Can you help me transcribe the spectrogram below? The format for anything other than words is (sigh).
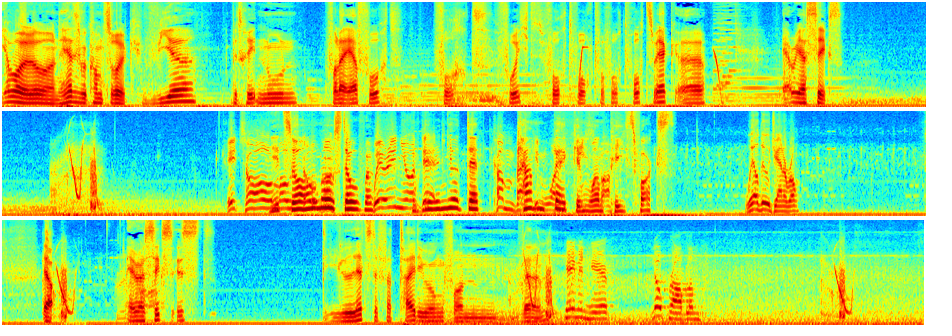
Jawohl, und herzlich willkommen zurück. Wir betreten nun voller Ehrfurcht, Furcht, Furcht, Furcht, Furcht, Furcht, Furcht, Fruchtzwerg, äh, Area 6. It's almost, It's almost over. over. We're in your We're debt. in your debt. Come back Come in one back piece, in one Fox. piece, Fox. Will do, General. Ja. Area 6 ist die letzte Verteidigung von Valen. Came in here. No problem.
